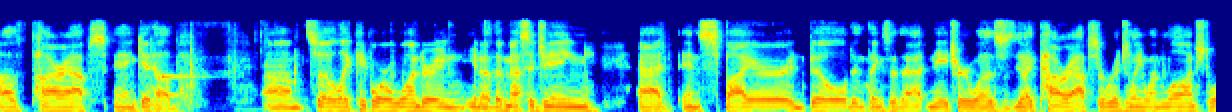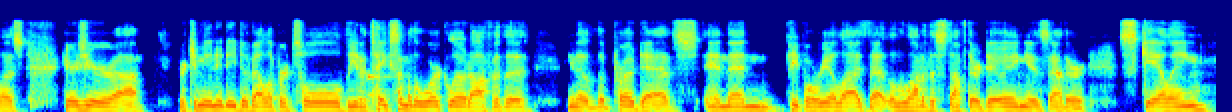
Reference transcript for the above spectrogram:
of Power Apps and GitHub. Um, so like people were wondering, you know, the messaging at Inspire and Build and things of that nature was like Power Apps originally when launched was here's your uh, your community developer tool. You know, take some of the workload off of the you know the pro devs and then people realize that a lot of the stuff they're doing is either scaling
